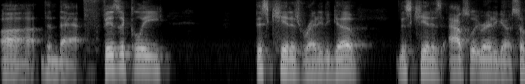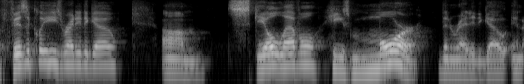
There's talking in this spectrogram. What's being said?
uh, than that. Physically, this kid is ready to go. This kid is absolutely ready to go. So physically, he's ready to go. Um, skill level, he's more than ready to go. And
